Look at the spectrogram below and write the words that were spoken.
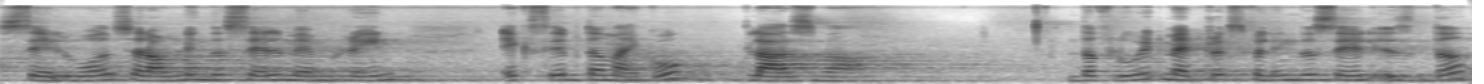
cell wall surrounding the cell membrane except the mycoplasma. The fluid matrix filling the cell is the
